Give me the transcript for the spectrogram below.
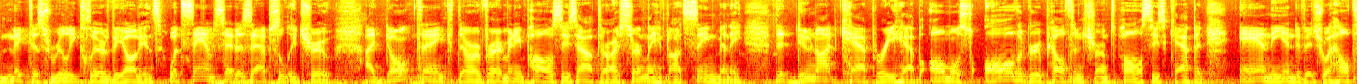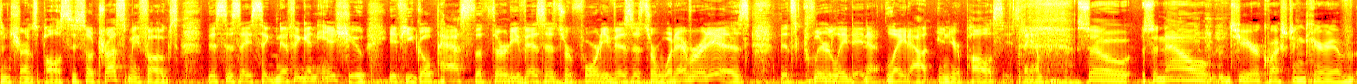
make this really clear to the audience. What Sam said is absolutely true. I don't think there are very many policies out there. I certainly have not seen many that do not cap rehab. Almost all the group health insurance policies cap it, and the individual health insurance policies. So trust me, folks, this is a significant issue. If you go past the 30 visits or 40 visits or whatever it is that's clearly laid out in your policy, Sam? So, so now to your question, Carrie, of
